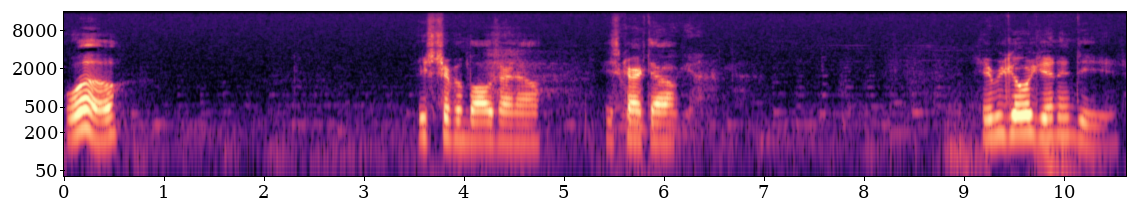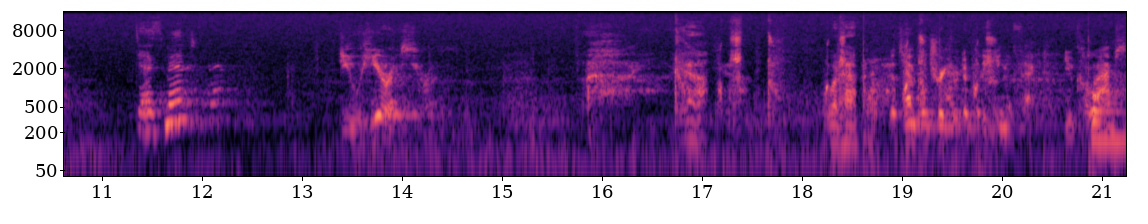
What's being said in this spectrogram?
Whoa. He's tripping balls right now. He's cracked out. Here we go again indeed. Desmond? do you hear us? Yeah. What happened? The temple triggered a bleeding effect. You collapsed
